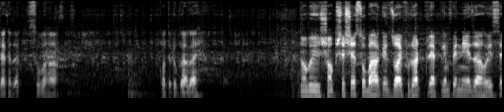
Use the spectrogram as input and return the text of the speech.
দেখা যাক সুবাহা কতটুকু আগায়। তবে সবশেষে সোবাহাকে জয়পুরহাট র্যাপ ক্যাম্পে নিয়ে যাওয়া হয়েছে।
